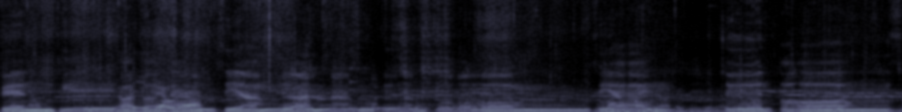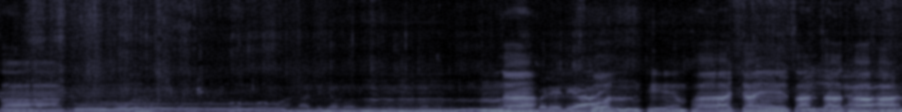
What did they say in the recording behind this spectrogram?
เป็นที่อัศจรรย์เสียงเงื่อนนั่งเตือนกองเสียงตื่นตองสากูนะไม่ได้เลี้ยคนเทียมผ้าใจสันสะทาน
